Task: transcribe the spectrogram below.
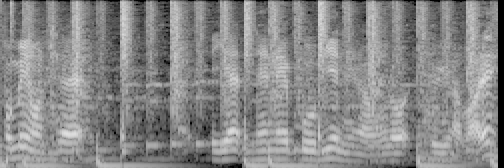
ခမင်းအောင်ထက်အရက်နည်းနည်းပုံမြင့်နေတာကိုတော့တွေ့ရပါတယ်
